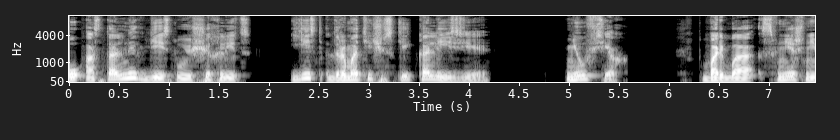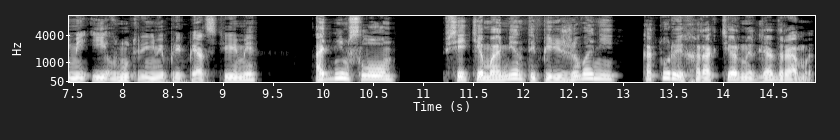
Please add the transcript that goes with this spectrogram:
У остальных действующих лиц есть драматические коллизии. Не у всех. Борьба с внешними и внутренними препятствиями, одним словом, все те моменты переживаний, которые характерны для драмы,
